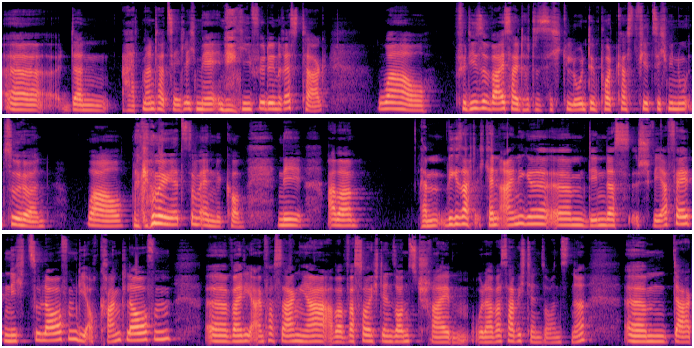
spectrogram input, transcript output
äh, dann hat man tatsächlich mehr Energie für den Resttag. Wow, für diese Weisheit hat es sich gelohnt, den Podcast 40 Minuten zu hören. Wow, da können wir jetzt zum Ende kommen. Nee, aber ähm, wie gesagt, ich kenne einige, ähm, denen das schwerfällt, nicht zu laufen, die auch krank laufen äh, weil die einfach sagen, ja, aber was soll ich denn sonst schreiben oder was habe ich denn sonst, ne? Ähm, da,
